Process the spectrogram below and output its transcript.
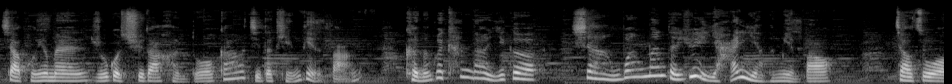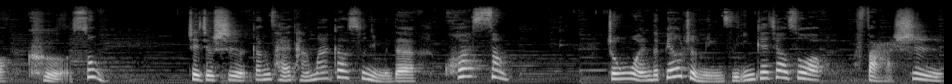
小朋友们如果去到很多高级的甜点房，可能会看到一个像弯弯的月牙一样的面包。叫做可颂，这就是刚才唐妈告诉你们的夸颂。中文的标准名字应该叫做法式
